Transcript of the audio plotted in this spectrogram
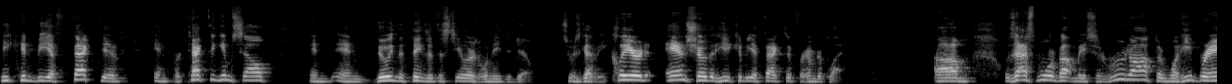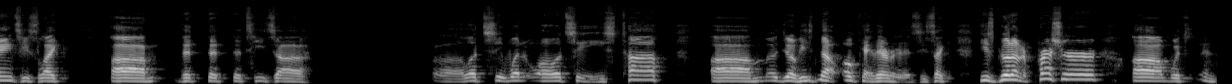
he can be effective in protecting himself and, and doing the things that the Steelers will need to do. So he's got to be cleared and show that he can be effective for him to play. Um, was asked more about Mason Rudolph and what he brings. He's like um, that that that he's uh uh, let's see what well let's see he's tough um you know he's no okay there it is he's like he's good under pressure um with and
